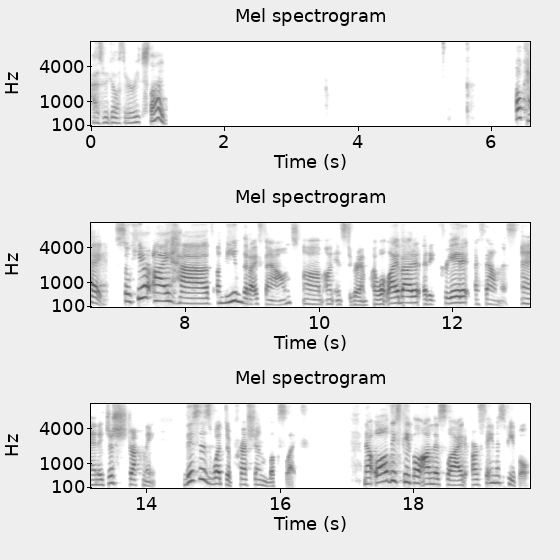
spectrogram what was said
as we go through each slide. Okay, so here I have a meme that I found um, on Instagram. I won't lie about it. I didn't create it. I found this and it just struck me. This is what depression looks like. Now, all these people on this slide are famous people.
